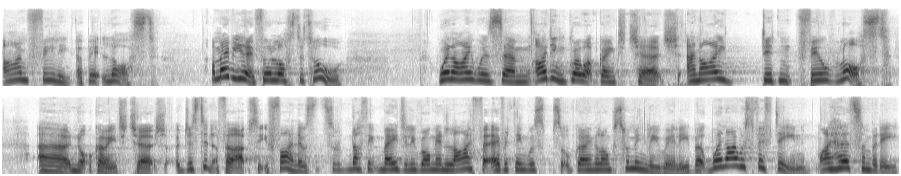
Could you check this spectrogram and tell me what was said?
I'm feeling a bit lost. Or maybe you don't feel lost at all. When I was, um, I didn't grow up going to church, and I didn't feel lost. Uh, not going to church. I just didn't. I felt absolutely fine. There was sort of nothing majorly wrong in life. Everything was sort of going along swimmingly, really. But when I was 15, I heard somebody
